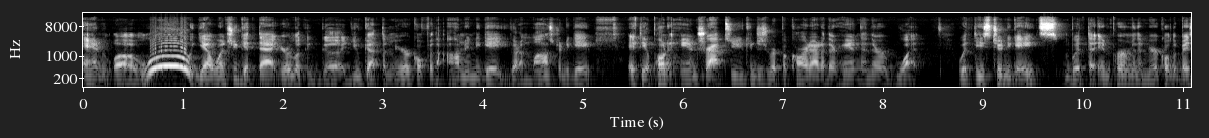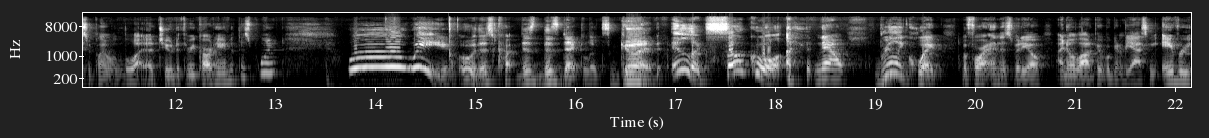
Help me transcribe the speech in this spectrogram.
And uh, woo, yeah, once you get that, you're looking good. You've got the miracle for the Omni negate. You've got a monster negate. If the opponent hand traps you, you can just rip a card out of their hand. Then they're what? With these two negates, with the Imperm and the Miracle, they're basically playing with what? A two to three card hand at this point? Woo wee! Ooh, this this this deck looks good. It looks so cool. now, really quick before I end this video, I know a lot of people are going to be asking, Avery,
